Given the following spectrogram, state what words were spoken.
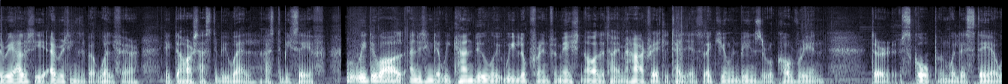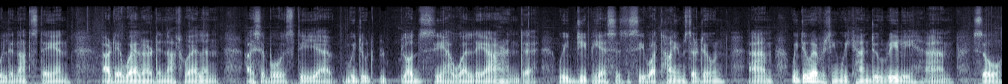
the reality, everything is about welfare. Like the horse has to be well, has to be safe. We do all, anything that we can do, we, we look for information all the time. A heart rate will tell you, it's like human beings, the recovery and their scope and will they stay or will they not stay and are they well or are they not well? And I suppose the uh, we do bloods see how well they are and uh, we GPSs to see what times they're doing. Um, we do everything we can do really. Um, so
